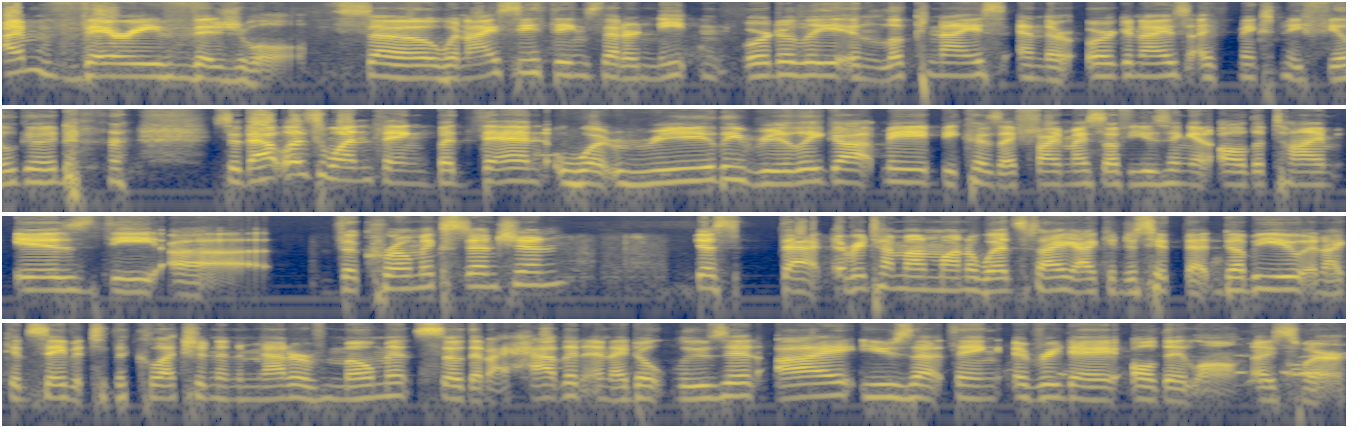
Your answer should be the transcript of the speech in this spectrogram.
I'm very visual. So when I see things that are neat and orderly and look nice and they're organized, it makes me feel good. so that was one thing. But then what really, really got me, because I find myself using it all the time, is the uh, the Chrome extension. Just that every time I'm on a website, I can just hit that W and I can save it to the collection in a matter of moments so that I have it and I don't lose it. I use that thing every day, all day long, I swear.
